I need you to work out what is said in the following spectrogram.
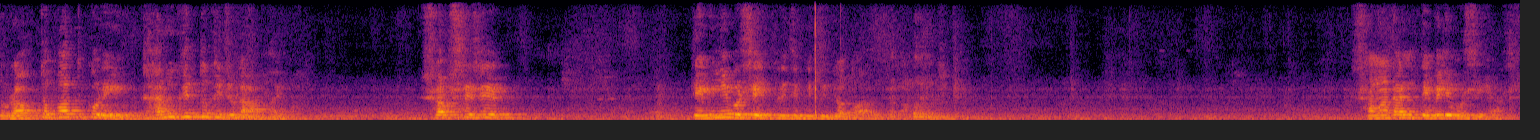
তো রক্তপাত করে কারও কিন্তু কিছু লাভ হয় সবশেষে টেবিলে বসে এই পৃথিবীতে যত আলোচনা হয়েছে সমাধান টেবিলে বসে আসে।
